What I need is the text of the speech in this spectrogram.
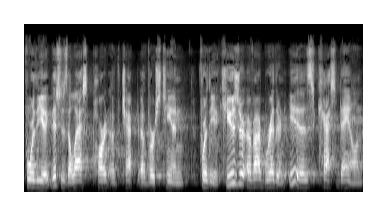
For the, this is the last part of chapter, of verse 10. For the accuser of our brethren is cast down,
